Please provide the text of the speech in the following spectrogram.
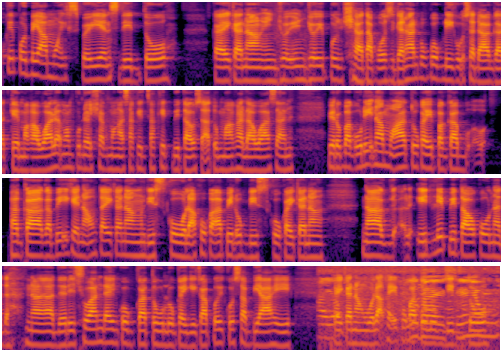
okay pod ba among experience dito kay kanang enjoy enjoy po siya. Tapos ganahan po kog ligo sa dagat kay makawala man po na siya mga sakit-sakit bitaw sa atong mga kalawasan. Pero pag uli na mo ato kay pagka pagkagabi kay nauntay ka ng disco wala ko kaapil og disco kay kanang nag idlip bitaw ko na na diretsuhan dayon kog katulog kay gikapoy ko sa biyahe. Kay kanang wala kay ko katulog yung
